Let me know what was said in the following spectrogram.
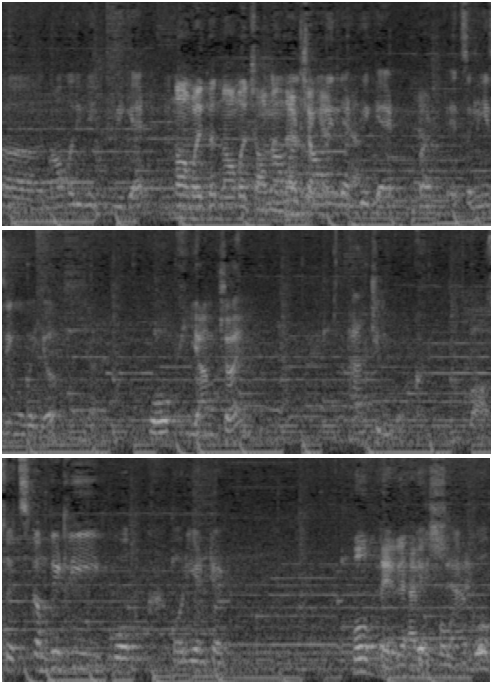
Uh, normally we, we get. Normally the normal chow mein normal that, chow we, get. that yeah. we get, but yeah. it's amazing over here. Pork, yam chai, and chili pork. Wow. So it's completely pork oriented. Pork day, we're having dish, pork, yeah. pork,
